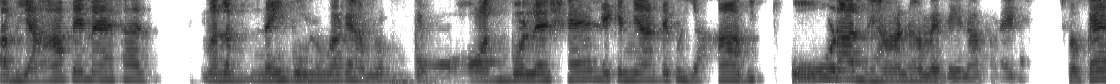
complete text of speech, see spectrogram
अब यहाँ पे मैं ऐसा मतलब नहीं बोलूँगा कि हम लोग बहुत बुलिश है, लेकिन यार देखो, यहाँ अभी थोड़ा ध्यान हमें देना पड़ेगा। ओके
